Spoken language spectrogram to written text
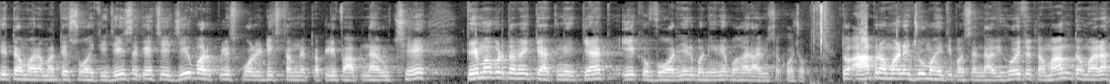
તે તમારા માટે સોયથી જઈ શકે છે. જે વર્કપ્લેસ પોલિટિક્સ તમને તકલીફ આપનારું છે, તેમાં પણ તમે ક્યાંક ને ક્યાંક એક વોરિયર બનીને બહાર આવી શકો છો. તો આ પ્રમાણે જો માહિતી પસંદ આવી હોય, તો તમામ તમારા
